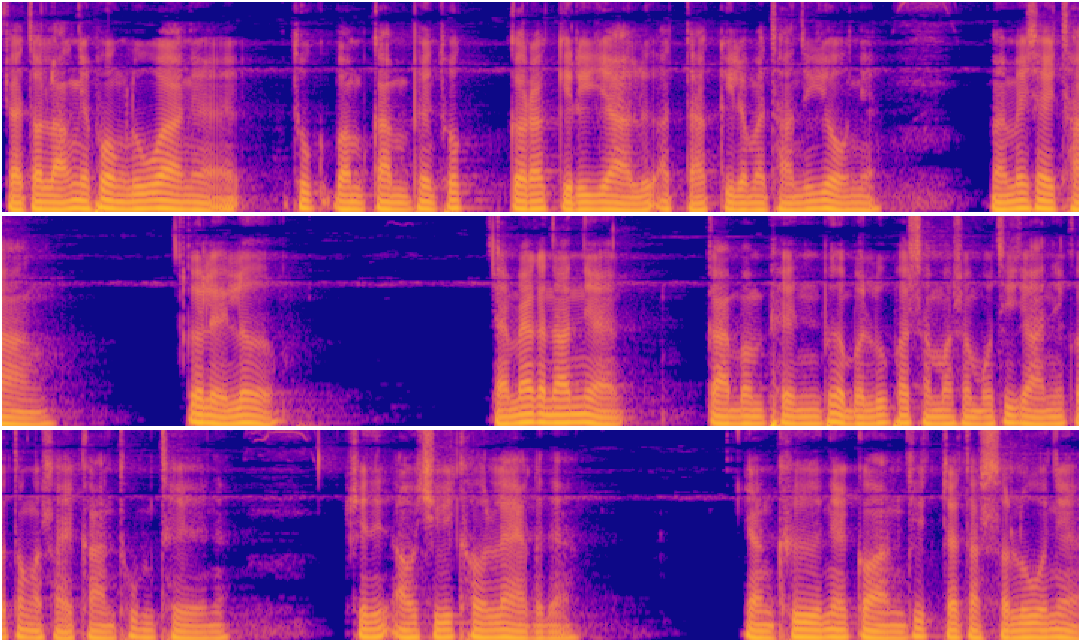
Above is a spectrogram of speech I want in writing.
แต่ตอนหลังเนี่ยพวกรู้ว่าเนี่ยทุกบำกรรมเป็นทุก กรกิริยาหรืออัตตากิลมัฐานุโยกเนี่ยมันไม่ใช่ทางก็เลยเลิก แต่แม้กระนั้นเนี่ยการบำเพ็ญเพื่อบรรลุพระสัมมาสัมพุทธญาณนี่ก็ต้องอาศัยการทุ่มเทนะชนิดเอาชีวิตเข้าแลกก็ได้อย่างคือเนี่ยก่อนที่จะตัดสรู้เนี่ย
